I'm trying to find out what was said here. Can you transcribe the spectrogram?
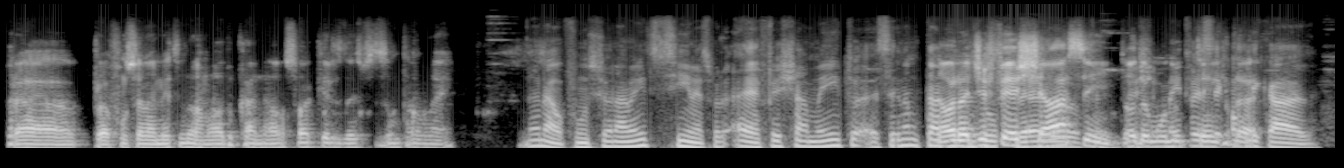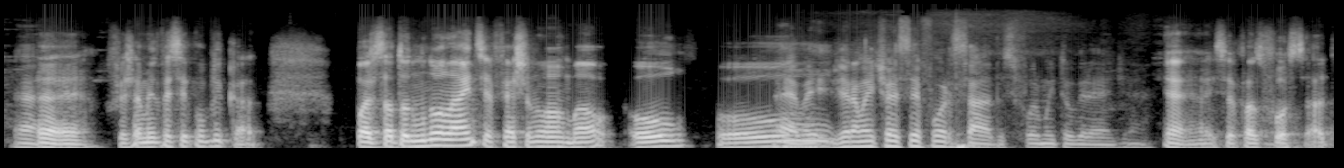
Para o funcionamento normal do canal, só aqueles dois precisam estar online. Não, não, funcionamento sim, mas é, fechamento, é, você não está. Na hora de fechar, sim, todo mundo tem que estar. complicado. Tá... É. é, fechamento vai ser complicado. Pode estar todo mundo online, você fecha normal, ou ou... É, mas geralmente vai ser forçado se for muito grande. Né? É, aí você faz forçado.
